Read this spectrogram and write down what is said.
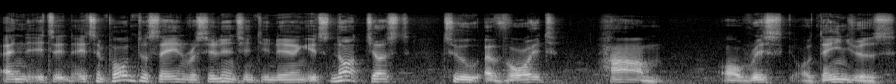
And it's it's important to say in resilience engineering, it's not just to avoid harm or risk or dangers,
